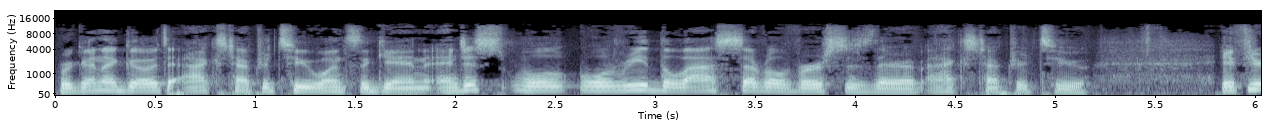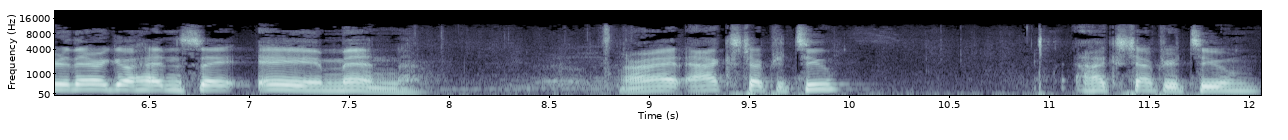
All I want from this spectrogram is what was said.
we're going to go to Acts chapter 2 once again and just we'll we'll read the last several verses there of Acts chapter 2 if you're there go ahead and say amen. all right Acts chapter 2 Acts chapter 2,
